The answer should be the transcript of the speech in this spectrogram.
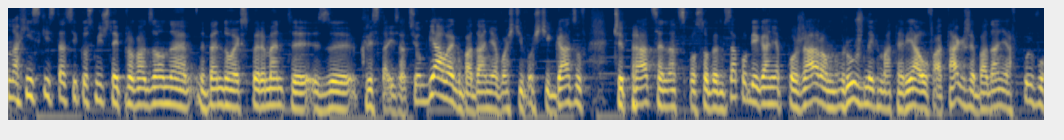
na chińskiej stacji kosmicznej prowadzone będą eksperymenty z krystalizacją białek, badania właściwości gazów czy prace nad sposobem zapobiegania pożarom różnych materiałów, a także badania wpływu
